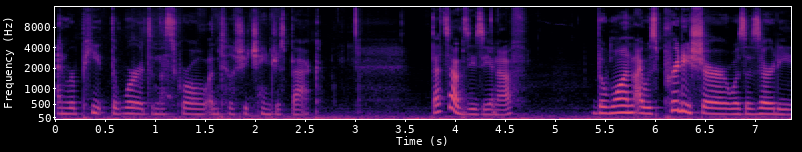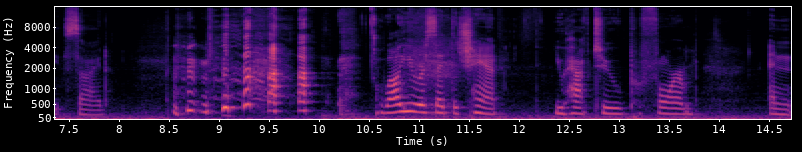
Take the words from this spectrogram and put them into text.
and repeat the words on the scroll until she changes back. That sounds easy enough. The one I was pretty sure was a Azerty side. While you recite the chant, you have to perform an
